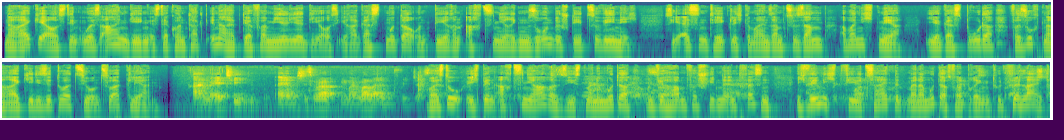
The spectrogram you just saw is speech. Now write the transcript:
Nareike aus den USA hingegen ist der Kontakt innerhalb der Familie, die aus ihrer Gastmutter und deren 18-jährigem Sohn besteht, zu wenig. Sie essen täglich gemeinsam zusammen, aber nicht mehr. Ihr Gastbruder versucht Nareike die Situation zu erklären. Weißt du, ich bin 18 Jahre, sie ist meine Mutter und wir haben verschiedene Interessen. Ich will nicht viel Zeit mit meiner Mutter verbringen, tut mir leid.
